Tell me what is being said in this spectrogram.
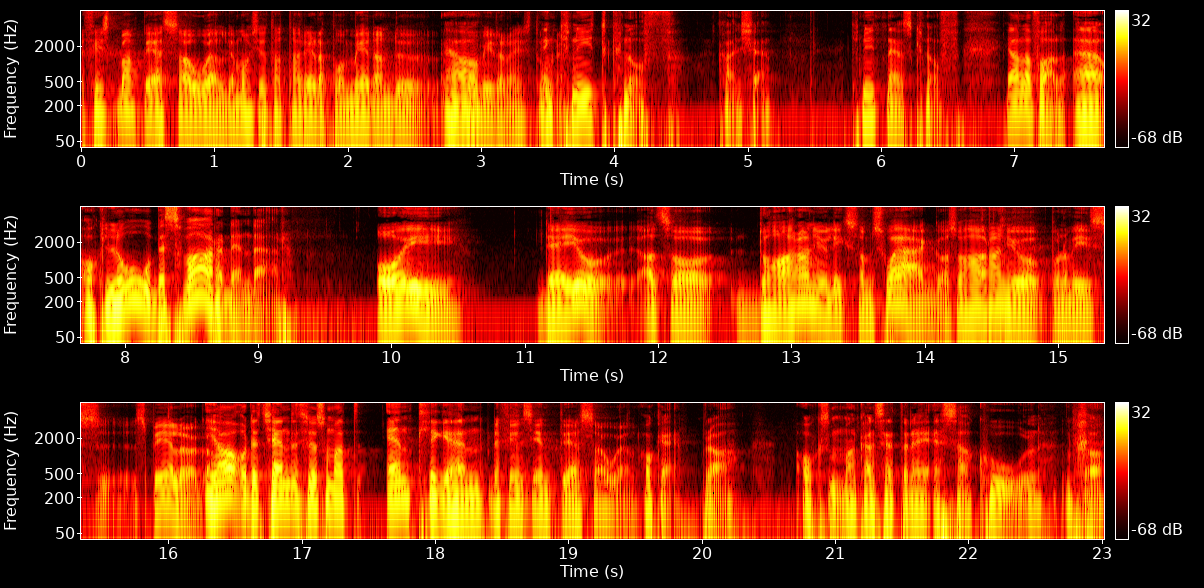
fistbump i SAOL? Det måste jag ta, reda på medan du Ja, går vidare i En historien. knytknuff, kanske. Knytnävsknuff. I alla fall. eh, Och Lo besvarar den där. Oj! Det är ju, alltså, då har han ju liksom swag och så har han ju på något vis spelöga. Ja, och det kändes ju som att äntligen Det finns inte i SAOL. Okej, bra. Och man kan sätta det i SA cool.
